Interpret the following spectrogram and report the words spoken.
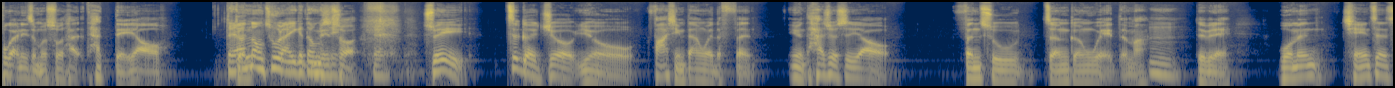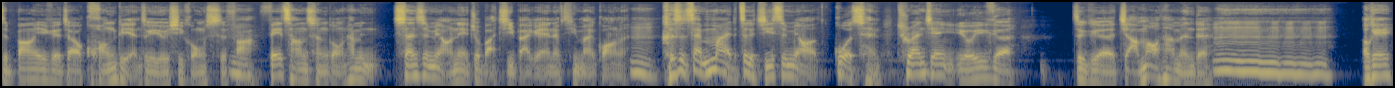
不管你怎么说，他他得要得要弄出来一个东西，没错，对，所以这个就有发行单位的分，因为它就是要分出真跟伪的嘛，嗯。对不对？我们前一阵子帮一个叫狂点这个游戏公司发，嗯。非常成功，他们三十秒内就把几百个 NFT 卖光了。嗯。可是，在卖的这个几十秒过程，突然间有一个这个假冒他们的、嗯嗯嗯嗯嗯 OK，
